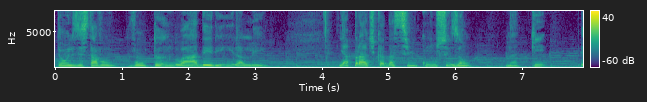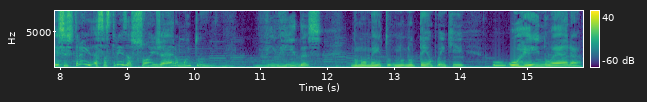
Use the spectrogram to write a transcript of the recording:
Então eles estavam voltando a aderir à lei e a prática da circuncisão, né? Que esses três, essas três ações já eram muito vividas no momento, no, no tempo em que o, o reino era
